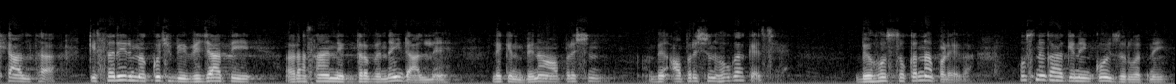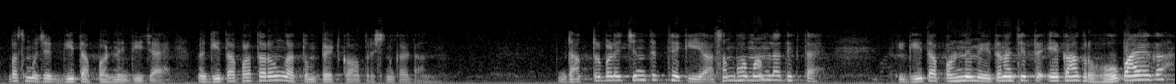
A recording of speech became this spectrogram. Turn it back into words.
ख्याल था कि शरीर में कुछ भी विजाती रासायनिक द्रव्य नहीं डालने। लेकिन बिना ऑपरेशन ऑपरेशन होगा कैसे? बेहोश तो करना पड़ेगा। उसने कहा कि नहीं, कोई ज़रूरत नहीं, बस मुझे गीता पढ़ने दी जाए। मैं गीता पढ़ता रहूँगा, तुम पेट का ऑपरेशन कर डालना। डॉक्टर बड़े चिंतित थे कि यह असंभव मामला दिखता है। कि गीता पढ़ने में इतना चित्त एकाग्र हो पाएगा?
